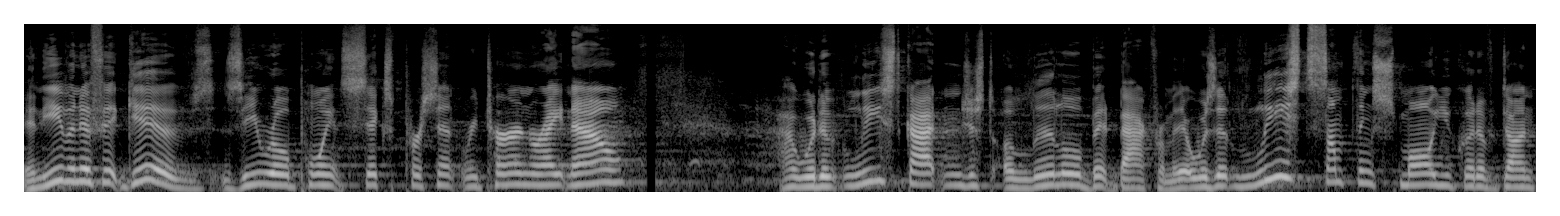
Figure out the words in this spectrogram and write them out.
And even if it gives 0.6% return right now, I would have at least gotten just a little bit back from it. There was at least something small you could have done,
